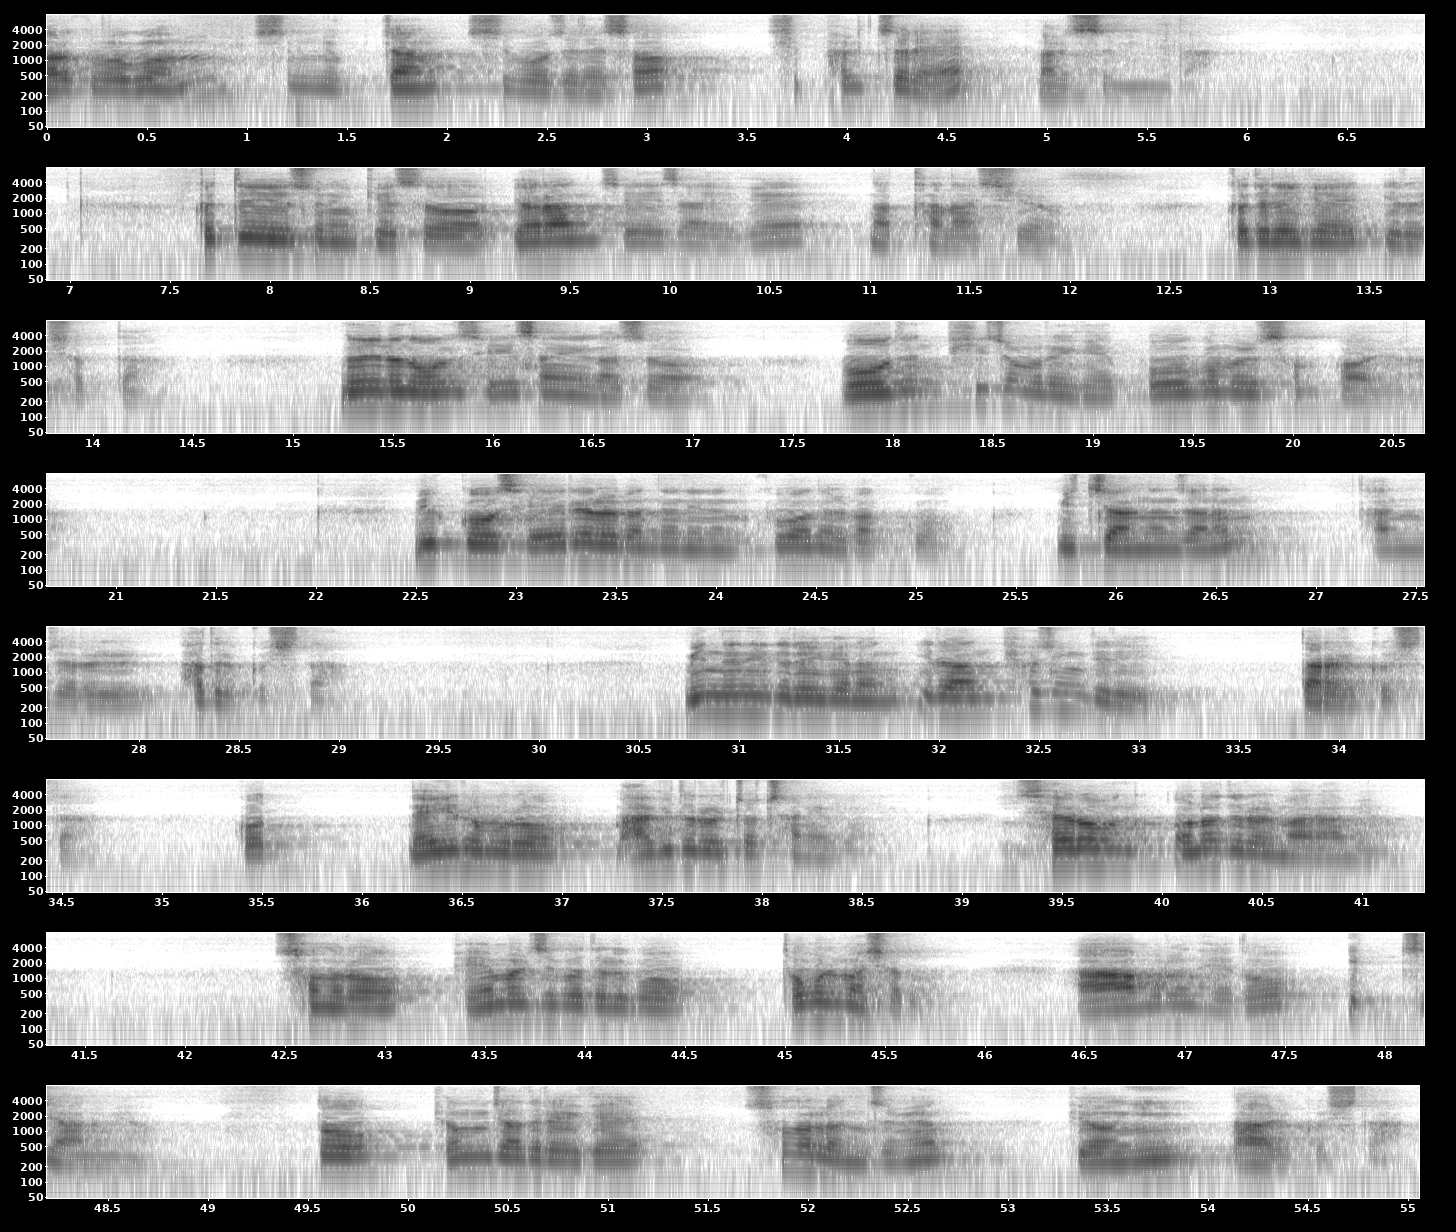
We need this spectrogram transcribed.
마르코복음 16장 15절에서 18절의 말씀입니다. 그때 예수님께서 열한 제자에게 나타나시어 그들에게 이르셨다. 너희는 온 세상에 가서 모든 피조물에게 복음을 선포하여라. 믿고 세례를 받는 이는 구원을 받고 믿지 않는 자는 단죄를 받을 것이다. 믿는 이들에게는 이러한 표징들이 따를 것이다. 곧 내 이름으로 마귀들을 쫓아내고 새로운 언어들을 말하며 손으로 뱀을 집어들고 독을 마셔도 아무런 해도 입지 않으며 또 병자들에게 손을 얹으면 병이 나을 것이다.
